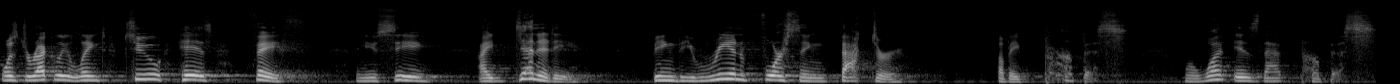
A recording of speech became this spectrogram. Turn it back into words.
was directly linked to his faith. And you see, identity being the reinforcing factor of a purpose. Well, what is that purpose?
